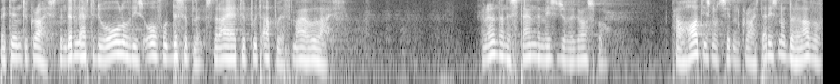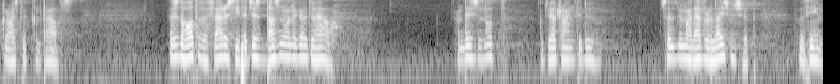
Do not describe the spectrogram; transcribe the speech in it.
they turned to Christ and didn't have to do all of these awful disciplines that I had to put up with my whole life. I don't understand the message of the gospel. Our heart is not set on Christ. That is not the love of Christ that compels. That is the heart of a Pharisee that just doesn't want to go to hell. And that is not what we are trying to do. So that we might have a relationship with Him.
